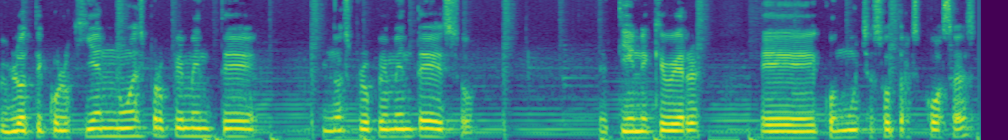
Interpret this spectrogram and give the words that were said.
Bibliotecología no es propiamente, no es propiamente eso. Eh, tiene que ver eh, con muchas otras cosas.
